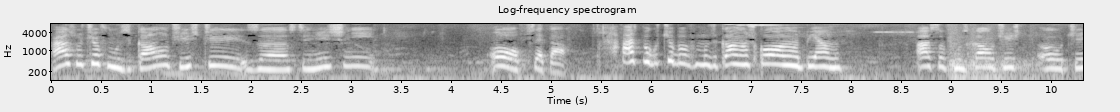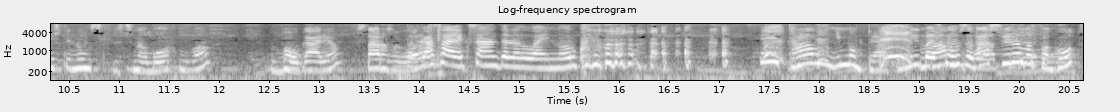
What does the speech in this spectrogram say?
аз уча в музикално училище за сценични... О, все та. Аз пък уча в музикална школа на пиано. Аз съм в музикално училище, училище Нумси Христина Морхова в България, в Стара Загора. Така са Александър Лайноркова. Е, там имам приятели. Бързкам Там, се, аз свиря на фагот.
